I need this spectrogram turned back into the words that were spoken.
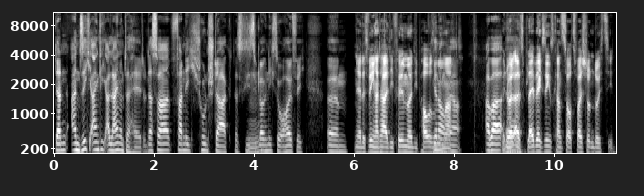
dann an sich eigentlich allein unterhält. Und das war, fand ich schon stark. Das siehst du, Mhm. glaube ich, nicht so häufig. Ähm, ja, deswegen hat er halt die Filme, die Pausen genau, gemacht. ja. Aber Wenn du halt äh, als Playback singst, kannst du auch zwei Stunden durchziehen.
